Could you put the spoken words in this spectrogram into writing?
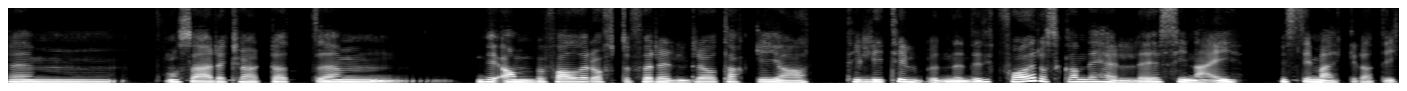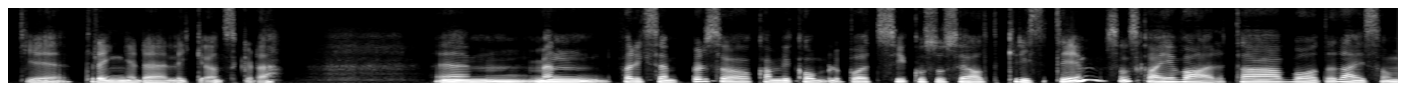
Um, og så er det klart at um, vi anbefaler ofte foreldre å takke ja til de tilbudene de får, og så kan de heller si nei hvis de merker at de ikke trenger det eller ikke ønsker det. Em, men for eksempel så kan vi koble på et psykososialt kriseteam som skal ivareta både deg som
